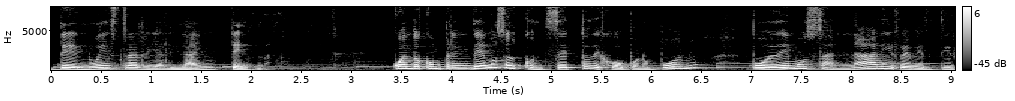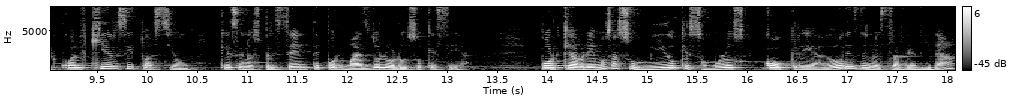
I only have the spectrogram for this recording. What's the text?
de nuestra realidad interna. Cuando comprendemos el concepto de Ho'oponopono, podemos sanar y revertir cualquier situación que se nos presente por más doloroso que sea, porque habremos asumido que somos los co-creadores de nuestra realidad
